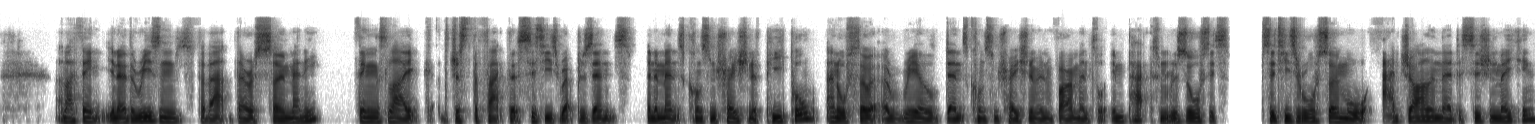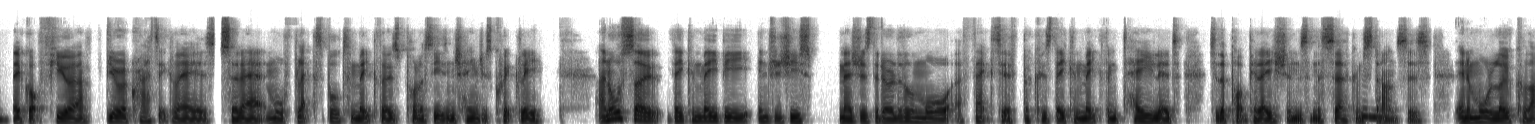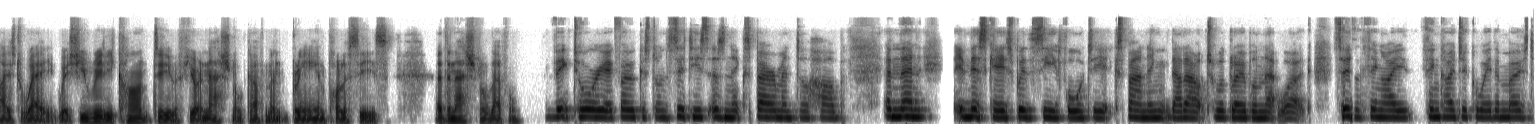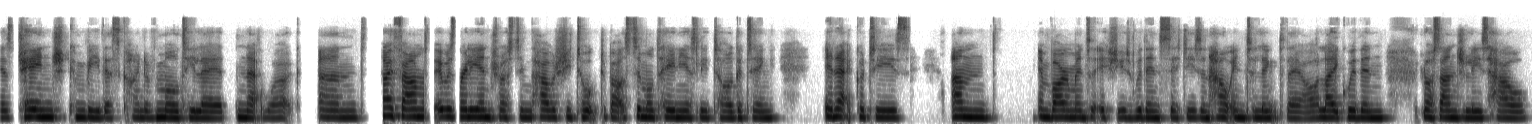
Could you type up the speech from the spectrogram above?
And I think, you know, the reasons for that, there are so many things like just the fact that cities represent an immense concentration of people and also a real dense concentration of environmental impacts and resources. Cities are also more agile in their decision making. They've got fewer bureaucratic layers, so they're more flexible to make those policies and changes quickly. And also, they can maybe introduce measures that are a little more effective because they can make them tailored to the populations and the mm-hmm. circumstances mm-hmm. in a more localized way, which you really can't do if you're a national government bringing in policies at the national level. Victoria focused on cities as an experimental hub. And then in this case, with C40, expanding that out to a global network. So the thing I think I took away the most is change can be this kind of multi layered network. And I found it was really interesting how she talked about simultaneously targeting inequities and environmental issues within cities and how interlinked they are. Like within Los Angeles, how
